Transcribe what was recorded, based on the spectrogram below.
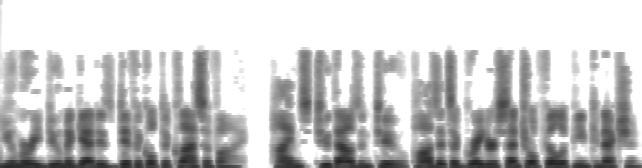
Umiray Dumaget is difficult to classify. Himes 2002 posits a greater central Philippine connection.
